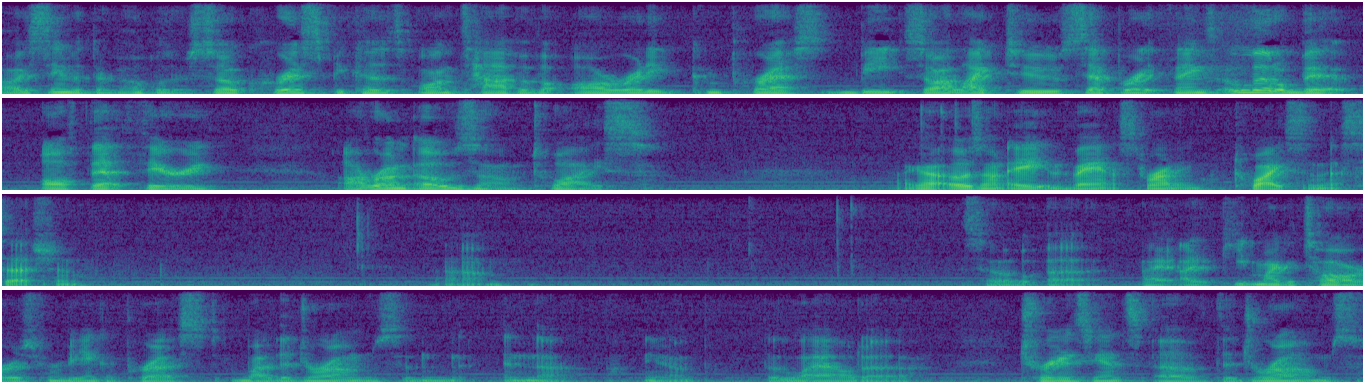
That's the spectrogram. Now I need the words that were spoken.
it always seems that their vocals are so crisp because on top of an already compressed beat. So I like to separate things a little bit off that theory. I'll run Ozone twice. I got Ozone 8 Advanced running twice in this session. Um, so uh, I, I, keep my guitars from being compressed by the drums and, and the, you know, the loud uh, transients of the drums.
